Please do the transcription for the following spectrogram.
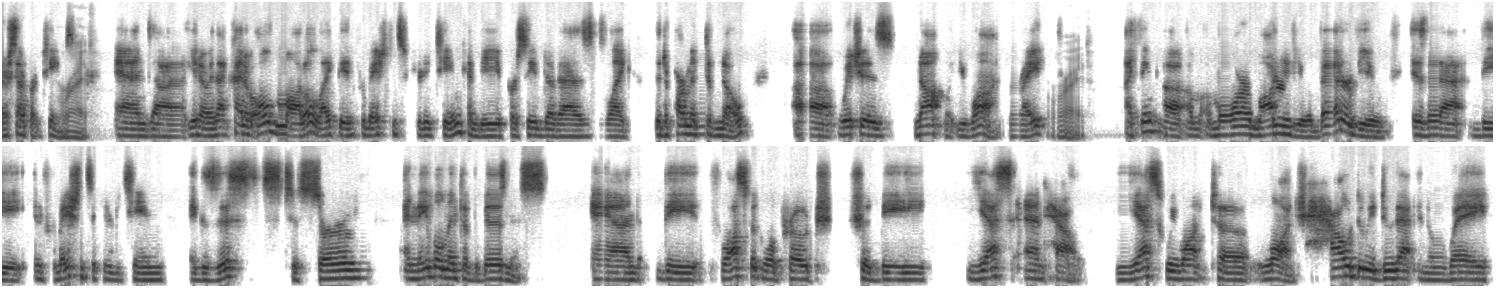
they're separate teams. Right. And uh, you know, in that kind of old model, like the information security team can be perceived of as like the department of no, uh, which is not what you want, right? Right. I think uh, a, a, more modern view, a better view, is that the information security team exists to serve enablement of the business. And the philosophical approach should be yes and how. Yes, we want to launch. How do we do that in a way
